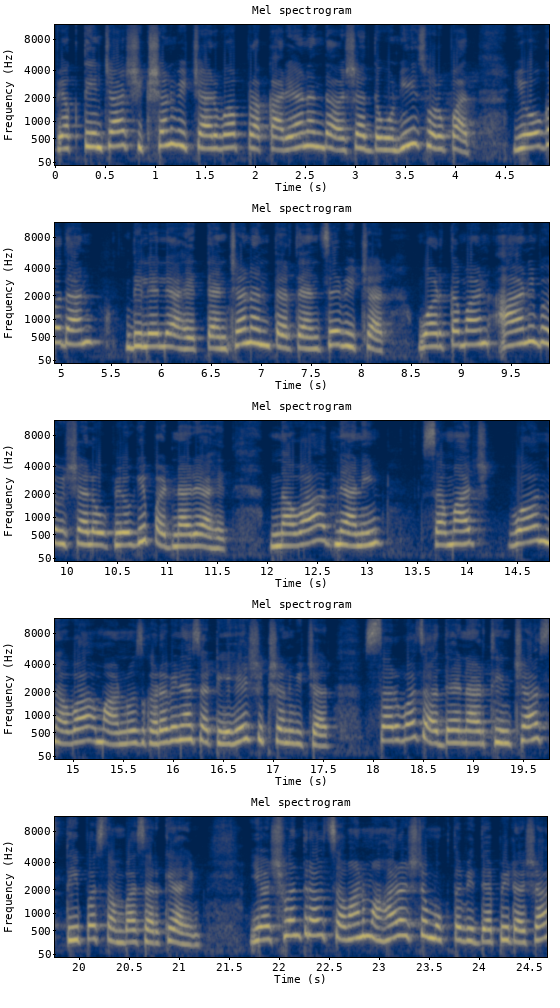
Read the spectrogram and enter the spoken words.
व्यक्तींच्या शिक्षण विचार व प्र कार्यानंद अशा दोन्ही स्वरूपात योगदान दिलेले आहेत त्यांच्यानंतर त्यांचे विचार वर्तमान आणि भविष्याला उपयोगी पडणारे आहेत. नवा ज्ञानी समाज व नवा माणूस घडविण्यासाठी हे शिक्षण विचार सर्वच अध्ययनार्थींच्या दीपस्तंभासारखे आहे. यशवंतराव चव्हाण महाराष्ट्र मुक्त विद्यापीठ अशा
